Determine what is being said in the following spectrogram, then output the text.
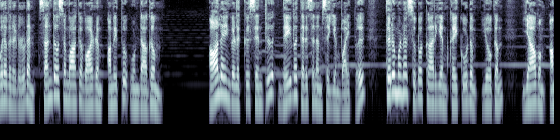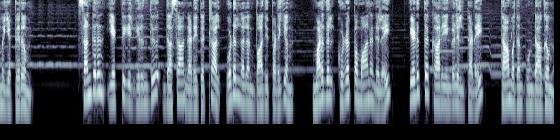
உறவினர்களுடன் சந்தோஷமாக வாழும் அமைப்பு உண்டாகும். ஆலயங்களுக்கு சென்று தெய்வ தரிசனம் செய்யும் வாய்ப்பு திருமண சுபகாரியம் கைகூடும் யோகம் யாவும் அமையப்பெறும் சந்திரன் எட்டியில் இருந்து தசா நடைபெற்றால் உடல் நலம் பாதிப்படையும் மனதில் குழப்பமான நிலை எடுத்த காரியங்களில் தடை தாமதம் உண்டாகும்.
